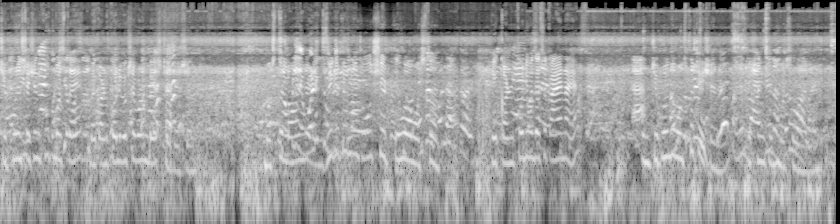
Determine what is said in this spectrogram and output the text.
चिपळूण स्टेशन खूप मस्त आहे. कणकोलीपेक्षा पण बेस्ट आहे स्टेशन मस्त लॉन्ग एक्झिक्युटिव्ह लॉन्च ओ शेट तेव्हा मस्त. हे कणकोलीमध्ये असं काय नाही पण चिपळूणचं मस्त स्टेशन आहे. स्टेशन खूप मस्त झालं आहे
